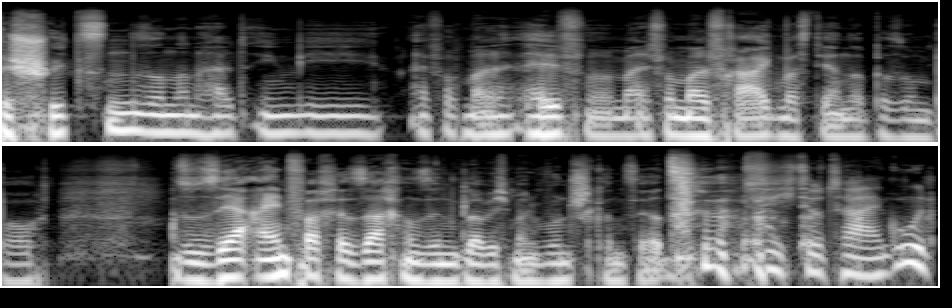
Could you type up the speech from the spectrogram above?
beschützen, sondern halt irgendwie einfach mal helfen und einfach mal fragen, was die andere Person braucht. Also sehr einfache Sachen sind, glaube ich, mein Wunschkonzert. Finde ich total gut.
